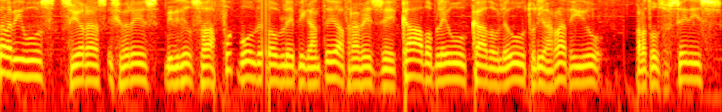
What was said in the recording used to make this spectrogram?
Tal amigos, señoras y señores? Bienvenidos a Fútbol de Doble Picante a través de KW, KW, tu liga radio, para todos ustedes,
